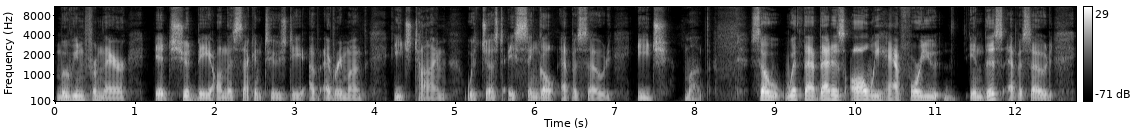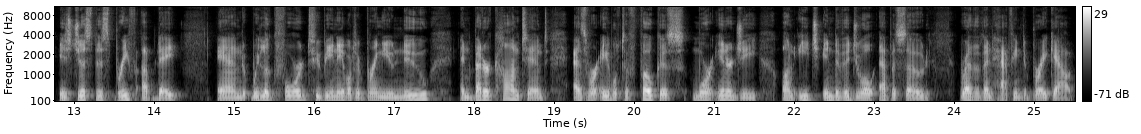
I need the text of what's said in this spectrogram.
Moving from there, it should be on the second Tuesday of every month, each time with just a single episode each month. So with that that is all we have for you in this episode is just this brief update and we look forward to being able to bring you new and better content as we're able to focus more energy on each individual episode rather than having to break out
